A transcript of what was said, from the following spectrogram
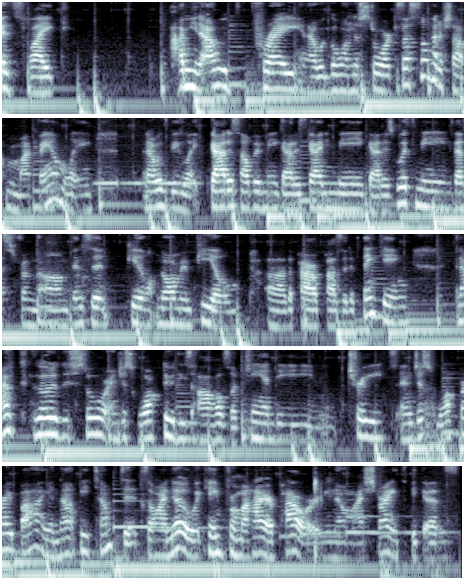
It's like I mean, I would pray and I would go in the store because I still had to shop with my family. And I would be like, God is helping me, God is guiding me, God is with me. That's from um, Vincent Peale, Norman Peale, uh, The Power of Positive Thinking. And I could go to the store and just walk through these aisles of candy and treats and just walk right by and not be tempted. So I know it came from a higher power, you know, my strength, because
